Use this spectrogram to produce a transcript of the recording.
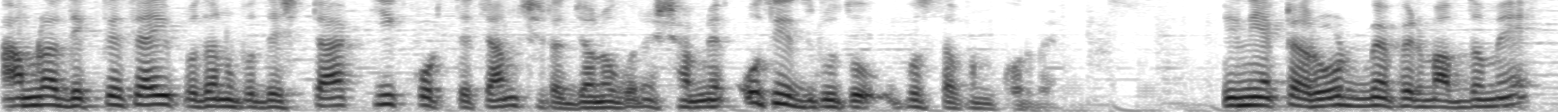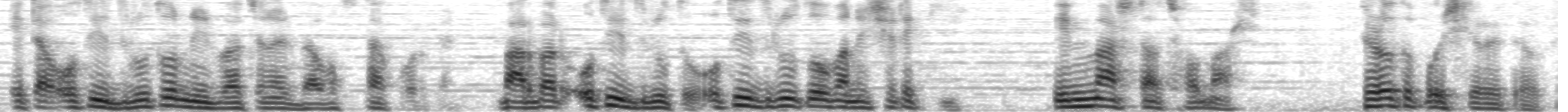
আমরা দেখতে চাই প্রধান উপদেষ্টা কি করতে চান সেটা জনগণের সামনে অতি দ্রুত উপস্থাপন করবেন। তিনি একটা রোড ম্যাপের মাধ্যমে এটা অতি দ্রুত নির্বাচনের ব্যবস্থা করবেন। বারবার অতি দ্রুত অতি দ্রুত মানে সেটা কি? তিন মাস না ছ মাস? সেটাও তো পরিষ্কার হতে হবে।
